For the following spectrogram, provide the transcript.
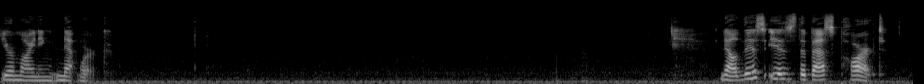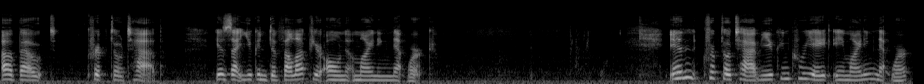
your mining network. Now this is the best part about CryptoTab, is that you can develop your own mining network. In CryptoTab, you can create a mining network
